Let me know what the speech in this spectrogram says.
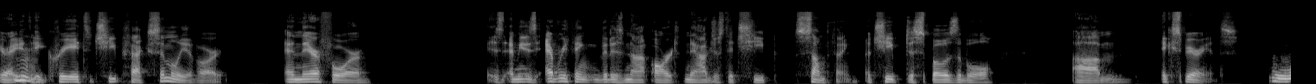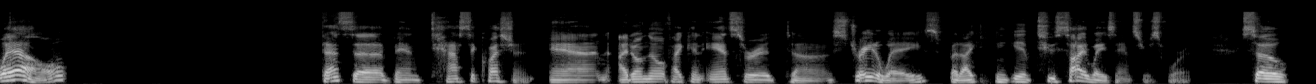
right? Hmm. It, it creates a cheap facsimile of art, and therefore is I mean, is everything that is not art now just a cheap something, a cheap disposable um experience? Well, that's a fantastic question. And I don't know if I can answer it uh, straightaways, but I can give two sideways answers for it. So,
